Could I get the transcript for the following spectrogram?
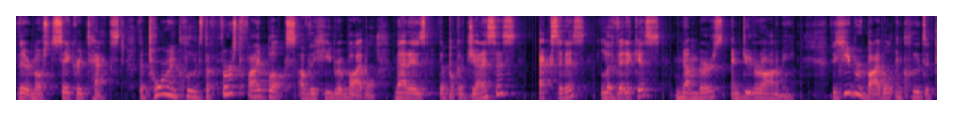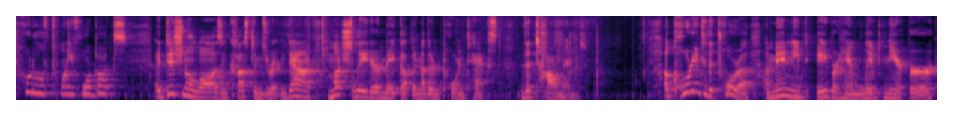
their most sacred text. The Torah includes the first five books of the Hebrew Bible that is, the book of Genesis, Exodus, Leviticus, Numbers, and Deuteronomy. The Hebrew Bible includes a total of 24 books. Additional laws and customs written down much later make up another important text, the Talmud. According to the Torah, a man named Abraham lived near Ur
